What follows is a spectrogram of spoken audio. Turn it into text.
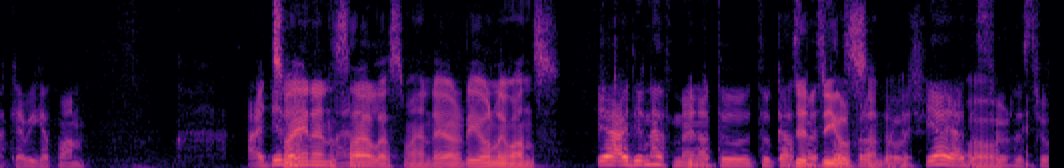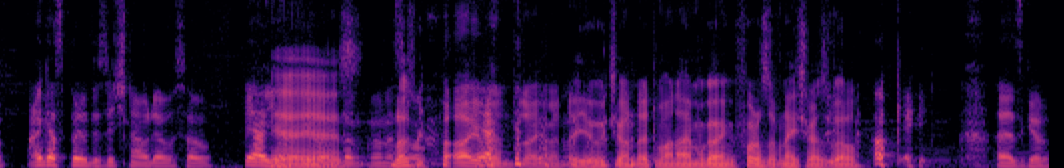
Okay, we got one. I didn't Swain and mana. Sylas, man, they are the only ones. Yeah, I didn't have mana to, to cast the my deal spells properly. sandwich. Yeah, yeah, that's Oh, true, that's true. I got Spirit Visage now though, so yeah, you, Yeah, you yeah. Let's go. I Yeah. went, I went a huge on that one. I'm going Force of Nature as well. Okay, let's go.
